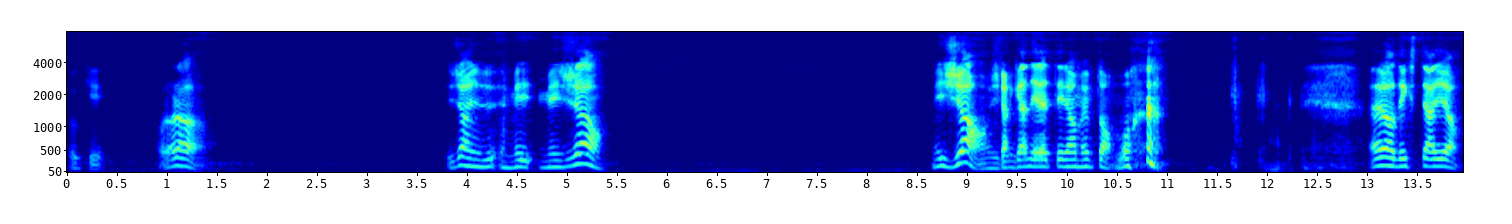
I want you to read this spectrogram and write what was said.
Ok. Oh là là. Genre, mais, mais genre. Mais genre, je vais regarder la télé en même temps. Bon. Alors, d'extérieur.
